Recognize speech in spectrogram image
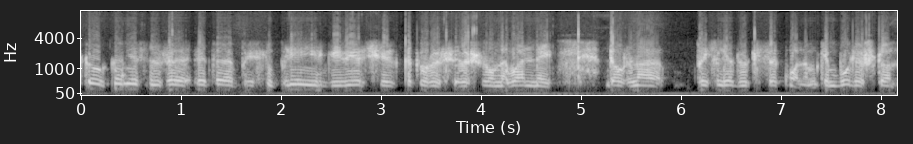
что, конечно же, это преступление, диверсия, которое совершил Навальный, должна преследуется законом. Тем более, что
